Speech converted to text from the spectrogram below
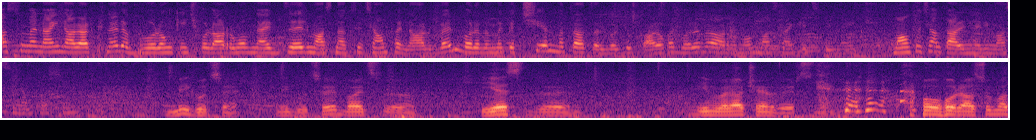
ասում են այն արարքները, որոնք ինչ որ առումով նաև ձեր մասնակցությամբ են արվել, որևէ մեկը չի էլ մտածել, որ դուք կարող եք որևէ առումով մասնակից լինեիք։ Մանկության տարիների մասին եմ խոսում։ Միգուցե, միգուցե, բայց ես իմ վրա չեմ վերցնում։ Ով որ ասում է,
